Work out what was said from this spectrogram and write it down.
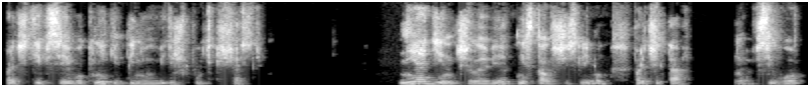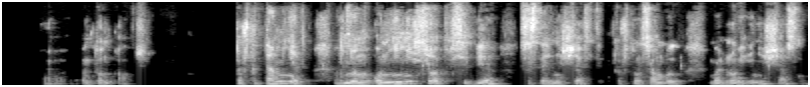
прочти все его книги, ты не увидишь путь к счастью. Ни один человек не стал счастливым, прочитав э, всего э, Антон Павловича. То, что там нет. В нем он не несет в себе состояние счастья. То, что он сам был больной и несчастный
